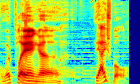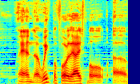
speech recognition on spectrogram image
we're playing uh, the Ice Bowl, and a week before the Ice Bowl, uh,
